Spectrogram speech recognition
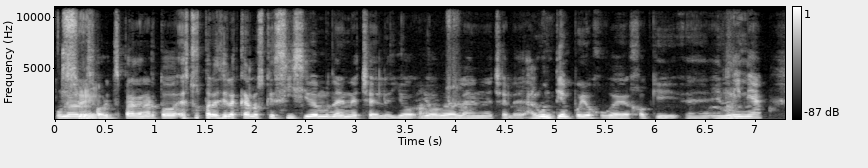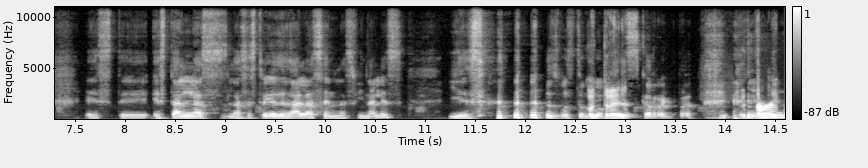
uno de los favoritos para ganar todo. Esto es para decirle a Carlos que sí, sí vemos la NHL. Yo, yo veo la NHL. Algún tiempo yo jugué hockey eh, en línea. Este, están las, las estrellas de Dallas en las finales y es los Boston Contra el- correcto. Estaban-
